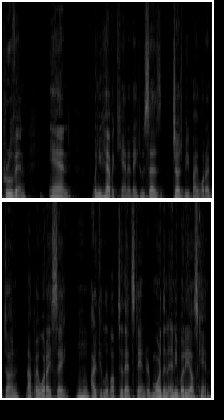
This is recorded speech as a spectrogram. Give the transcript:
proven. And when you have a candidate who says, judge me by what I've done, not by what I say, Mhm. I could live up to that standard more than anybody else can.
